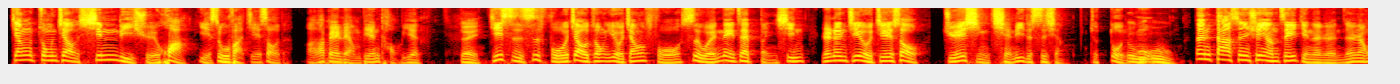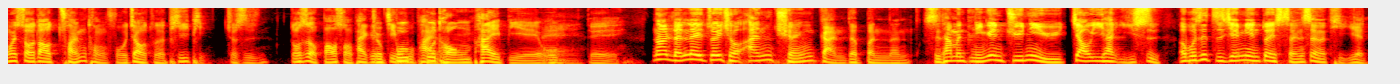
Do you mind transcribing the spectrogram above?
将宗教心理学化也是无法接受的啊！他被两边讨厌。对，即使是佛教中也有将佛视为内在本心，人人皆有接受觉醒潜力的思想，就顿悟。但大声宣扬这一点的人，仍然会受到传统佛教徒的批评，就是都是有保守派跟进步派不同派别。对。那人类追求安全感的本能，使他们宁愿拘泥于教义和仪式，而不是直接面对神圣的体验。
